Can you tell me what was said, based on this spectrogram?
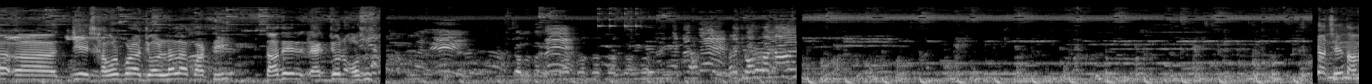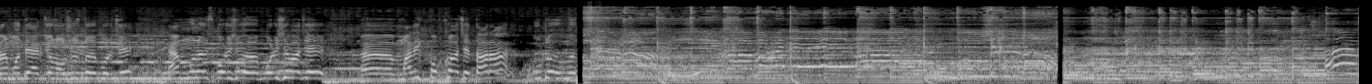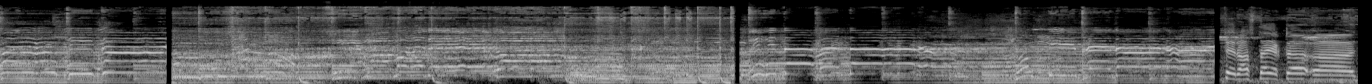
যে সাগরপাড়া জল ঢালা প্রার্থী, তাদের একজন অসুস্থ আছে, তাদের মধ্যে একজন অসুস্থ হয়ে পড়ছে। অ্যাম্বুলেন্স পরিষেবা যে মালিক পক্ষ আছে, তারা দুটো রাস্তায় একটা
